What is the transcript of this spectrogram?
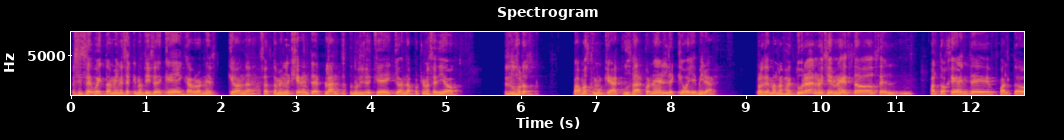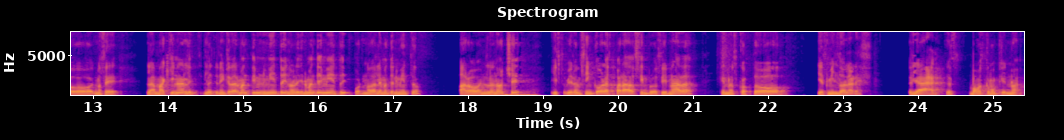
Pues ese güey también es el que nos dice que, hey, cabrones, ¿qué onda? O sea, también el gerente de planta nos dice que, hey, ¿qué onda? ¿Por qué no se dio? Entonces nosotros vamos como que a acusar con él de que, oye, mira, los de manufactura no hicieron esto, se- faltó gente, faltó, no sé, la máquina le, le tenían que dar mantenimiento y no le dieron mantenimiento y por no darle mantenimiento paró en la noche y estuvieron cinco horas parados sin producir nada, que nos costó 10 mil dólares. Ya, pues, vamos como que no,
